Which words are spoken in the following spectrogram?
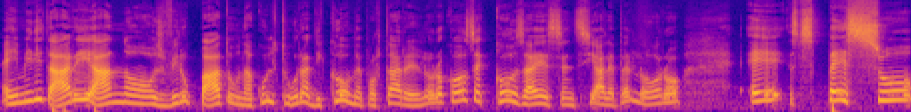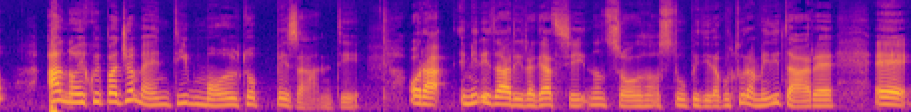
E i militari hanno sviluppato una cultura di come portare le loro cose, cosa è essenziale per loro e spesso hanno equipaggiamenti molto pesanti. Ora, i militari, ragazzi, non sono stupidi, la cultura militare è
